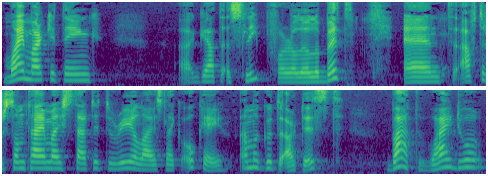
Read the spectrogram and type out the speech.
my marketing uh, got asleep for a little bit. And after some time, I started to realize, like, okay, I'm a good artist, but why do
